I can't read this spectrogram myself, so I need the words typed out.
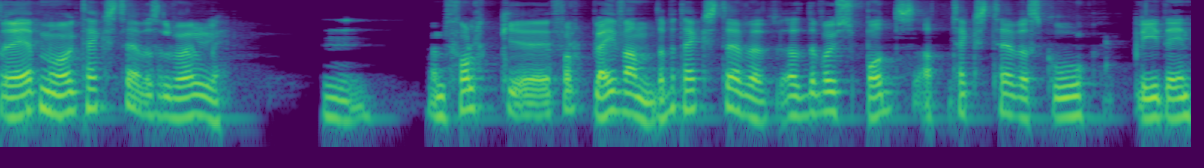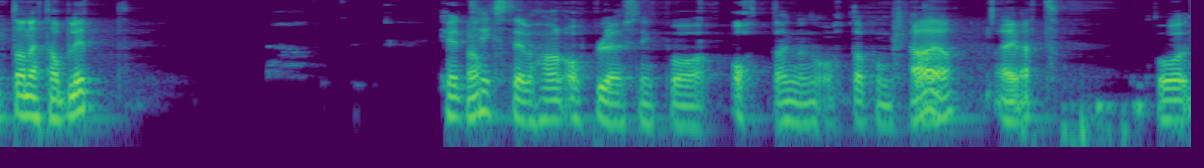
dreper vi òg tekst-TV, selvfølgelig. Mm. Men folk, eh, folk ble vant med tekst-TV. Det var jo spådd at tekst-TV skulle bli det internett har blitt. Hva er Tekst-TV har en oppløsning på åtte ganger åtte punkter. Ja, ja, jeg vet. Og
